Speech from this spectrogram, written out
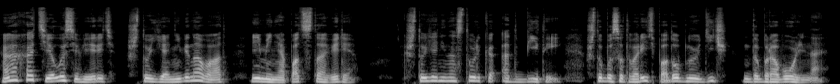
А хотелось верить, что я не виноват и меня подставили что я не настолько отбитый, чтобы сотворить подобную дичь добровольно.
